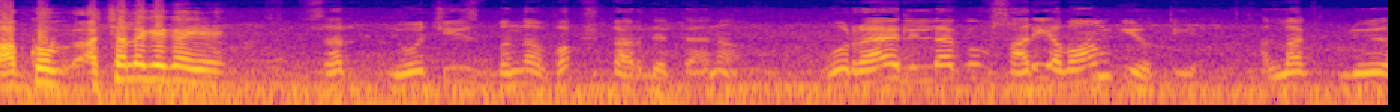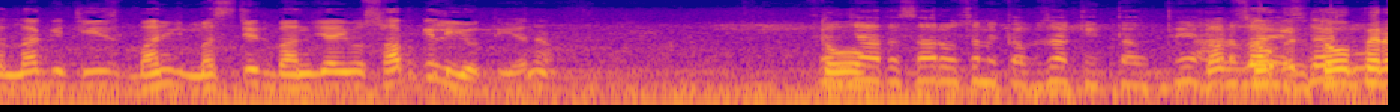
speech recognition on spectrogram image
आपको अच्छा लगेगा ये? सर जो चीज़ बंदा वक्फ कर देता है ना वो राय लीला को सारी आवाम की होती है। अल्लाह जो अल्लाह की चीज़ बन मस्जिद बन जाए वो सबके लिए होती है ना। तो तो सर उसने कब्जा किया तो, तो फिर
